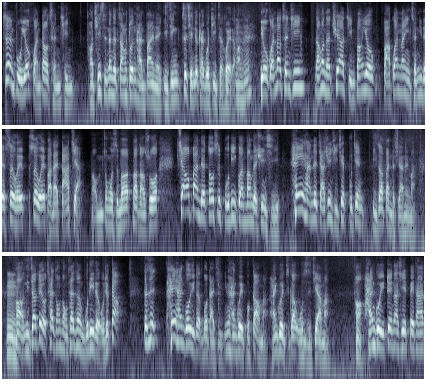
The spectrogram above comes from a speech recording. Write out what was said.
政府有管道澄清。好，其实那个张敦涵发言人已经之前就开过记者会了哈，有管道澄清。然后呢，却要警方用法官难以成立的社会社会法来打假。啊，我们中国时报报道说，交办的都是不利官方的讯息，黑函的假讯息却不见比照办的相内嘛。嗯，好，你只要对我蔡总统、蔡总统不利的，我就告。但是黑韩国语的莫代基，因为韩国语不告嘛，韩国语只告五指家嘛。好，韩国瑜对那些被他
